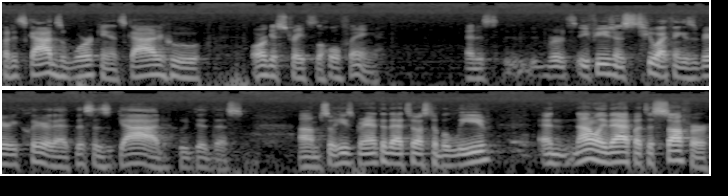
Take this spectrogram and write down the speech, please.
But it's God's working, it's God who orchestrates the whole thing. And Ephesians 2, I think, is very clear that this is God who did this. Um, so he's granted that to us to believe, and not only that, but to suffer.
